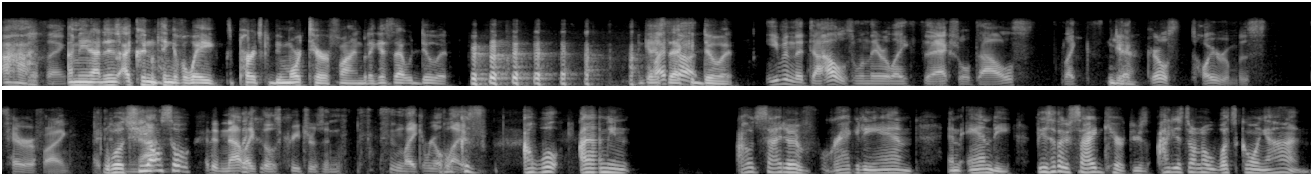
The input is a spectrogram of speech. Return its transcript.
Ah, thanks. I mean, I didn't. I couldn't think of a way parts could be more terrifying, but I guess that would do it. I guess I that could do it. Even the dolls, when they were like the actual dolls, like Yeah. that girl's toy room was terrifying. I did Well, she not- also I did not like- like, those creatures in in like real life. because I well, I mean, outside of Raggedy Ann and Andy, these other side characters, I just don't know what's going on.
